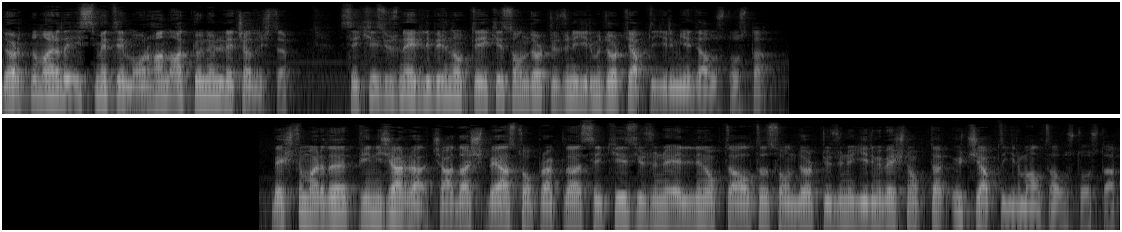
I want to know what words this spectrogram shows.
4 numaralı İsmet'im Orhan Akgönül ile çalıştı. 851.2 son 400'ünü 24 yaptı 27 Ağustos'ta. Beş numaralı Pinjarra Çağdaş Beyaz Toprak'la 8 yüzünü 50.6 son 400'ünü 25.3 yaptı 26 Ağustos'ta.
